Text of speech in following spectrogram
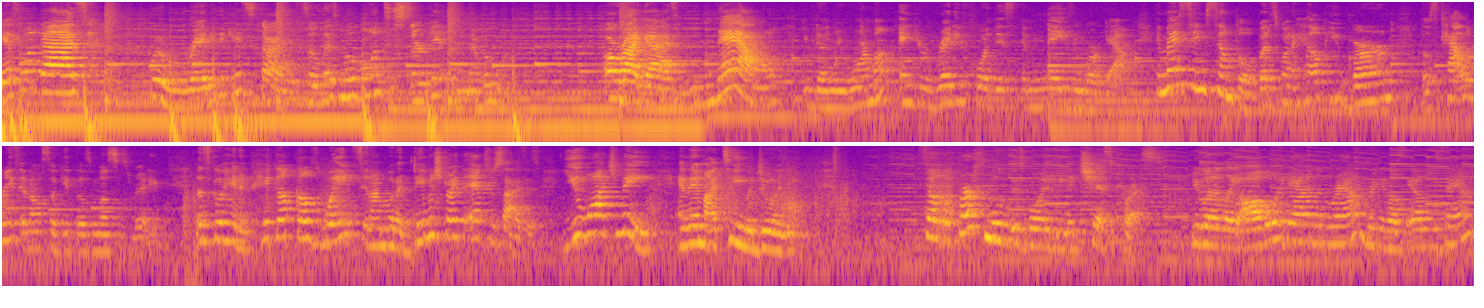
guess what, guys? We're ready to get started. So let's move on to circuit number one. All right, guys. Now you've done your warm up and you're ready for this amazing workout. It may seem simple, but it's going to help you burn those calories and also get those muscles ready. Let's go ahead and pick up those weights and I'm going to demonstrate the exercises. You watch me and then my team will join you. So the first move is going to be a chest press. You're going to lay all the way down on the ground, bringing those elbows down,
